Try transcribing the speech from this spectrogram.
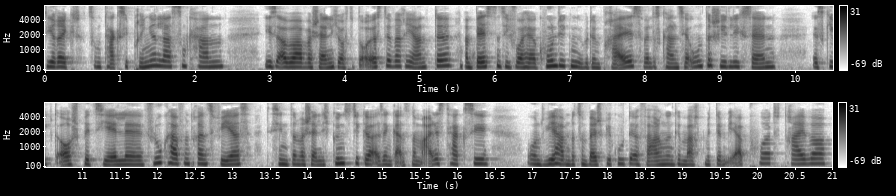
direkt zum Taxi bringen lassen kann, ist aber wahrscheinlich auch die teuerste Variante. Am besten sich vorher erkundigen über den Preis, weil das kann sehr unterschiedlich sein. Es gibt auch spezielle Flughafentransfers, die sind dann wahrscheinlich günstiger als ein ganz normales Taxi und wir haben da zum Beispiel gute Erfahrungen gemacht mit dem Airport Driver.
